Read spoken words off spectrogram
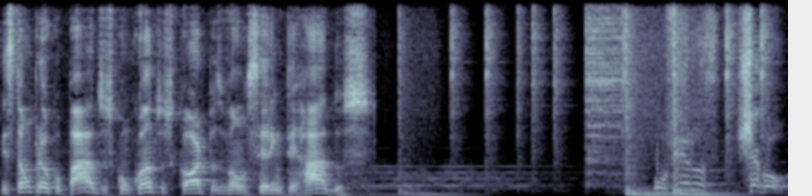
estão preocupados com quantos corpos vão ser enterrados? O vírus chegou.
